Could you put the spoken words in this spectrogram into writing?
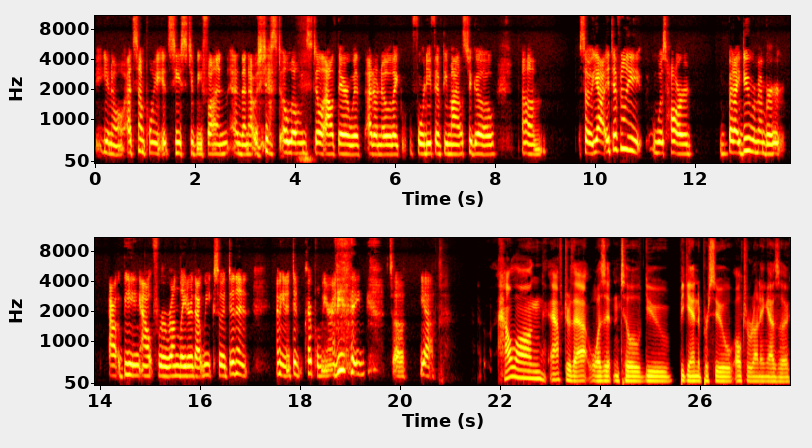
you know, at some point it ceased to be fun, and then I was just alone, still out there with, I don't know, like 40, 50 miles to go. Um, so, yeah, it definitely was hard. But I do remember out being out for a run later that week. So it didn't i mean it didn't cripple me or anything. So yeah. How long after that was it until you began to pursue ultra running as a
